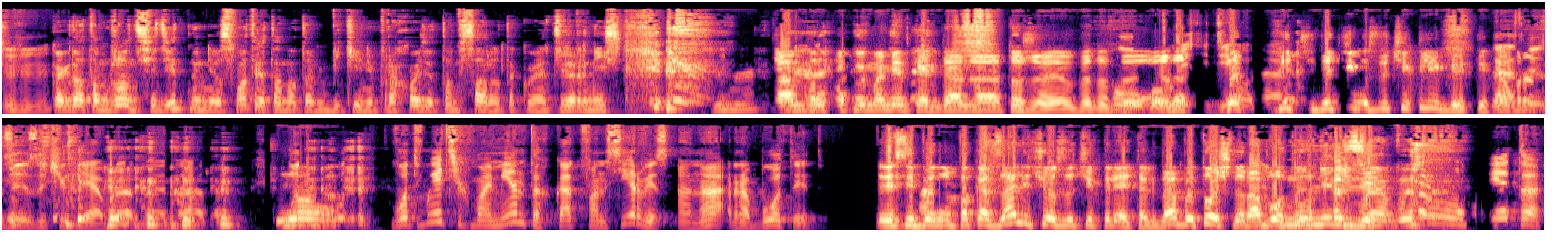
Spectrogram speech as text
Мгм, Когда там Джон сидит на нее, смотрит, она там в бикини проходит, там Сара такой, отвернись. Там был такой момент, когда она тоже в этот... э, она- сидела, да. Зачехли, говорит, их Да, обратно. за- за- зачехли обратно, да, вот в этих моментах, как фан-сервис, она работает. Если бы нам показали, что зачехлять, тогда бы точно работало. Ну, бы. нельзя было. Ну, это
